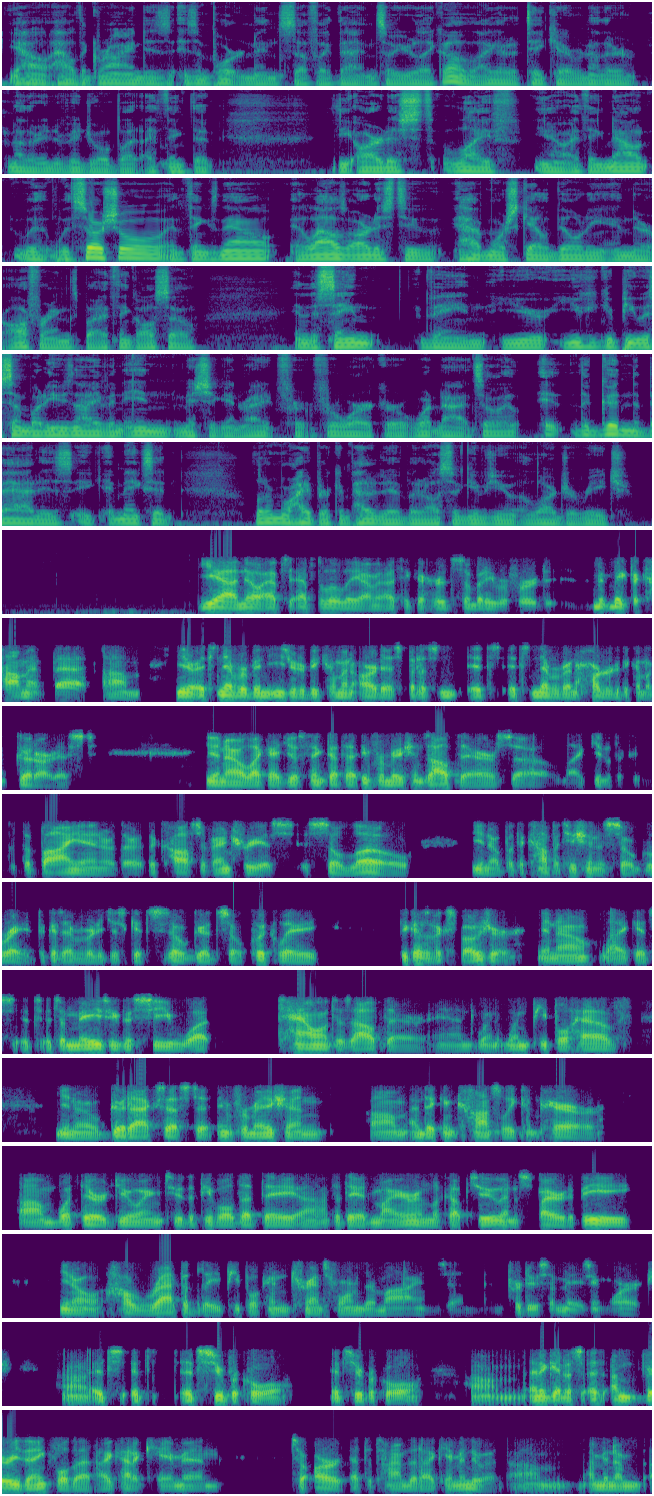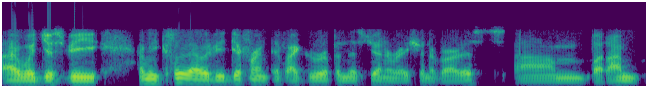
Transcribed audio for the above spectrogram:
yeah, how, how the grind is, is important and stuff like that. And so you're like, oh, I got to take care of another, another individual. But I think that the artist life, you know, I think now with, with social and things now, it allows artists to have more scalability in their offerings. But I think also in the same vein, you you can compete with somebody who's not even in Michigan, right, for, for work or whatnot. So it, it, the good and the bad is it, it makes it a little more hyper competitive, but it also gives you a larger reach. Yeah, no, absolutely. I mean, I think I heard somebody referred to, make the comment that um, you know it's never been easier to become an artist, but it's it's it's never been harder to become a good artist. You know, like I just think that the information's out there, so like you know the the buy-in or the the cost of entry is is so low, you know, but the competition is so great because everybody just gets so good so quickly because of exposure. You know, like it's it's it's amazing to see what talent is out there, and when when people have you know good access to information um, and they can constantly compare um, what they're doing to the people that they uh, that they admire and look up to and aspire to be you know how rapidly people can transform their minds and, and produce amazing work. Uh, it's it's it's super cool. It's super cool um, and again i'm very thankful that i kind of came in to art at the time that I came into it. Um, I mean, I'm, I would just be, I mean, clearly I would be different if I grew up in this generation of artists. Um, but I'm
